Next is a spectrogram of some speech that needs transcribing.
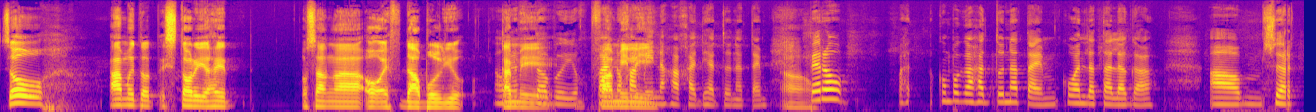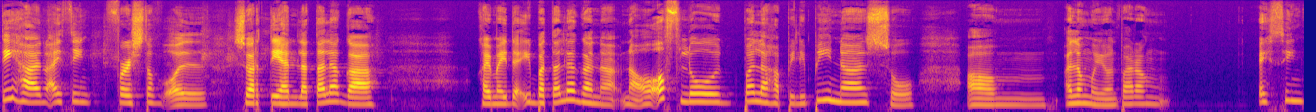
So, amo ito, istorya hit usa nga OFW. kami, OFW. Paano family. kami nakakadihat to na time. Ah, Pero, kumbaga hadto na time, kuwan la talaga, um, swertihan, I think, first of all, swertihan la talaga, kay may da iba talaga na na-offload pala ha Pilipinas. So, um, alam mo yun, parang, I think,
